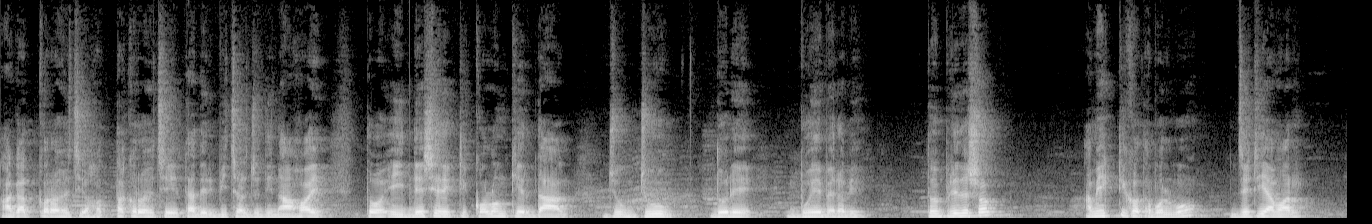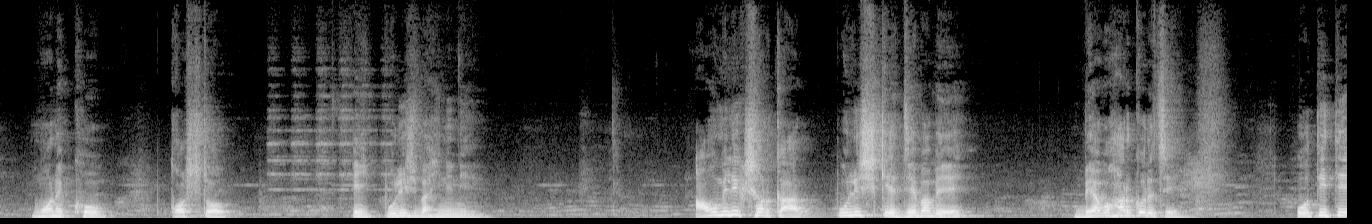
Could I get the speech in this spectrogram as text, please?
আঘাত করা হয়েছে, হত্যা করা হয়েছে, তাদের বিচার যদি না হয়, তো এই দেশের একটি কলঙ্কের দাগ যুগ যুগ ধরে বয়ে বেড়াবে। তো প্রিয় দর্শক আমি একটি কথা বলব, যেটি আমার মনে খুব কষ্ট এই পুলিশ বাহিনী নিয়ে। আওয়ামী লীগ সরকার পুলিশকে যেভাবে ব্যবহার করেছে, অতীতে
